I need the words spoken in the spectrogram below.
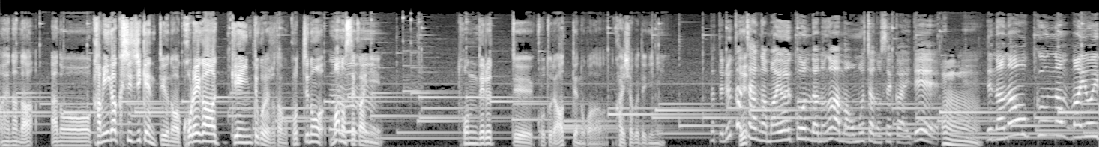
ー、あれなんだ？あのー、神隠し事件っていうのはこれが原因ってことでしょ？多分こっちの魔の世界に飛んでるってことで合ってんのかな？解釈的に。だって、ルカちゃんが迷い込んだのが、まあ、おもちゃの世界で、うんうん。で、七尾くんが迷い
